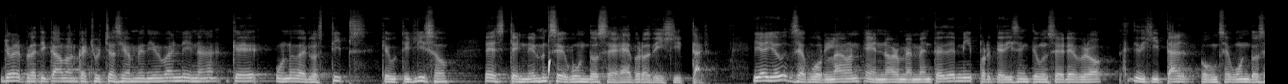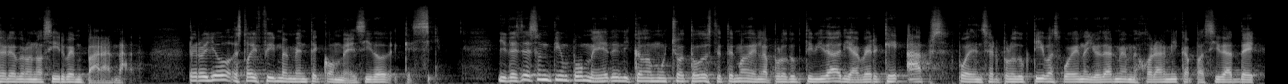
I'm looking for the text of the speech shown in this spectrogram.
Yo le platicaba a Cachuchas y a Medievalina que uno de los tips que utilizo es tener un segundo cerebro digital. Y ellos se burlaron enormemente de mí porque dicen que un cerebro digital o un segundo cerebro no sirven para nada. Pero yo estoy firmemente convencido de que sí. Y desde hace un tiempo me he dedicado mucho a todo este tema de la productividad y a ver qué apps pueden ser productivas, pueden ayudarme a mejorar mi capacidad de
